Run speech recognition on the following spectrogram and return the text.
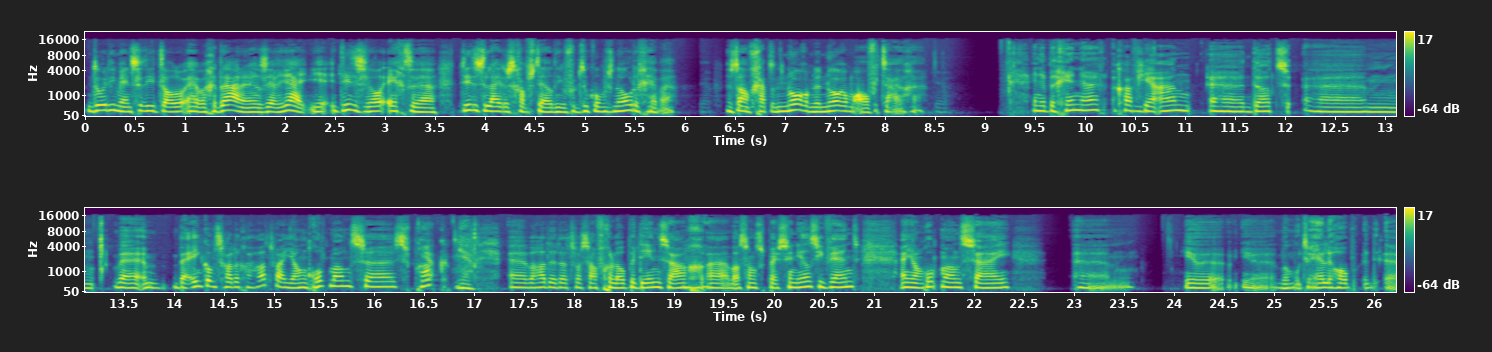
door die mensen die het al hebben gedaan. En dan zeggen, ja, dit is wel echt, uh, dit is de leiderschapsstijl die we voor de toekomst nodig hebben. Dus dan gaat de norm de norm overtuigen. In het begin gaf je aan uh, dat uh, we een bijeenkomst hadden gehad waar Jan Rotmans uh, sprak. Ja. Uh, we hadden, dat was afgelopen dinsdag, mm was ons personeelsevent. En Jan Rotmans zei. Um, je, je, we moeten een hele hoop uh,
